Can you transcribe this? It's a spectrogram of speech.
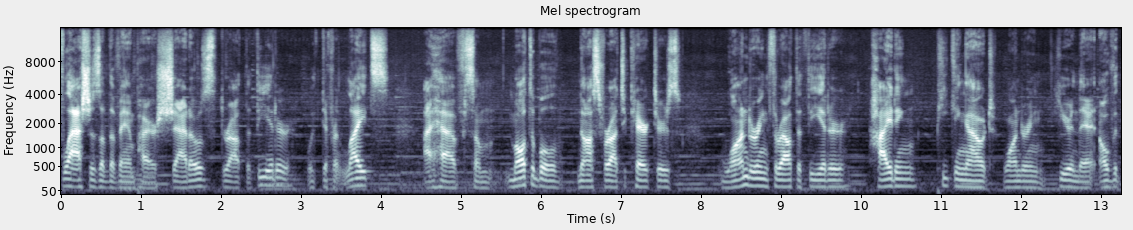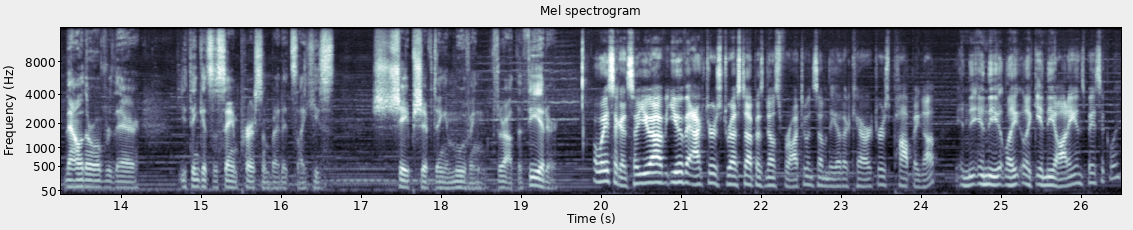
flashes of the vampire shadows throughout the theater with different lights. I have some multiple Nosferatu characters wandering throughout the theater, hiding, peeking out, wandering here and there. Over now they're over there. You think it's the same person, but it's like he's shape shifting and moving throughout the theater. Oh wait a second. So you have you have actors dressed up as Nosferatu and some of the other characters popping up in the in the like like in the audience basically?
